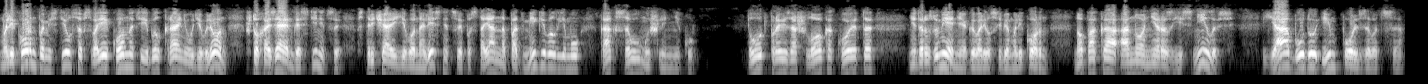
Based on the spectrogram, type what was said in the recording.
Маликорн поместился в своей комнате и был крайне удивлен, что хозяин гостиницы, встречая его на лестнице, постоянно подмигивал ему, как соумышленнику. «Тут произошло какое-то недоразумение», — говорил себе Маликорн, — «но пока оно не разъяснилось, я буду им пользоваться.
